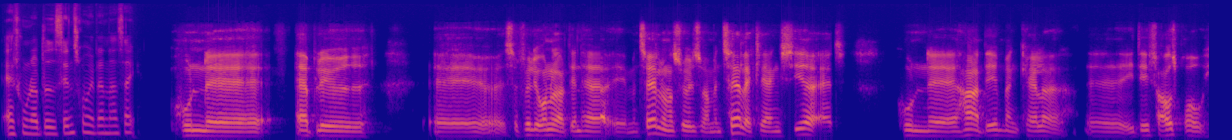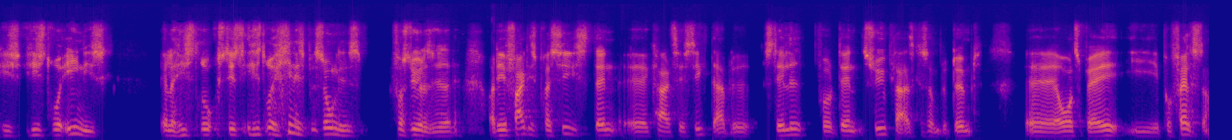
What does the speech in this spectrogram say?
at hun er blevet centrum i den her sag? Hun øh, er blevet øh, selvfølgelig underlagt den her øh, mentalundersøgelse, og mentalerklæringen siger, at hun øh, har det, man kalder øh, i det fagsprog his, histroenisk, eller histro, histroenisk personlighedsforstyrrelse hedder det. Og det er faktisk præcis den øh, karakteristik, der er blevet stillet på den sygeplejerske, som blev dømt øh, over tilbage i, på Falster.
